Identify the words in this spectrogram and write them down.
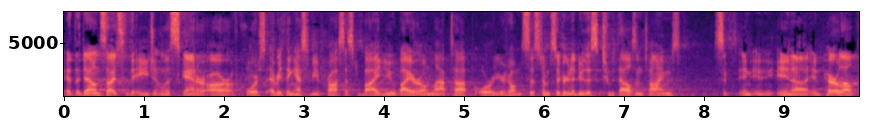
The downsides to the agentless scanner are, of course, everything has to be processed by you, by your own laptop or your own system. So if you're going to do this 2,000 times in, in, in, uh, in parallel,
